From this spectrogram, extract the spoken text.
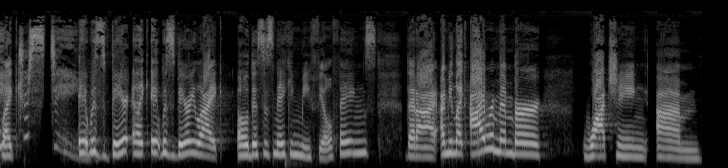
Like, interesting. It was very like it was very like, oh, this is making me feel things that I I mean, like I remember watching um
